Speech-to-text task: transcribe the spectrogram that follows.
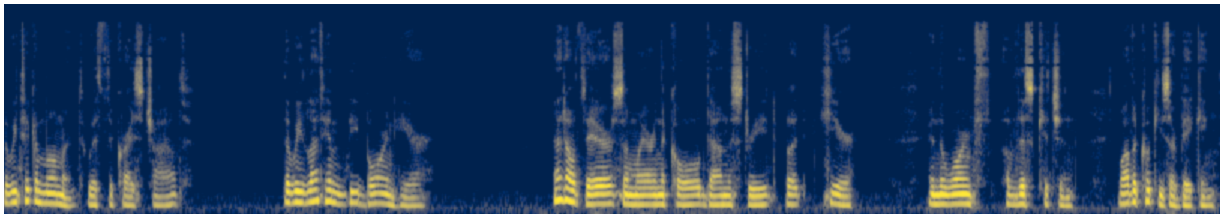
that we take a moment with the Christ child that we let him be born here. Not out there somewhere in the cold down the street, but here, in the warmth of this kitchen, while the cookies are baking.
